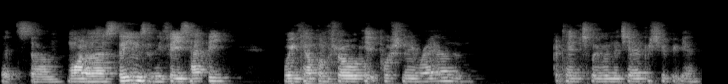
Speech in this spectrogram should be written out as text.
it's um, one of those things, and if he's happy, Whincup, I'm sure, will keep pushing him around and potentially win the championship again.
